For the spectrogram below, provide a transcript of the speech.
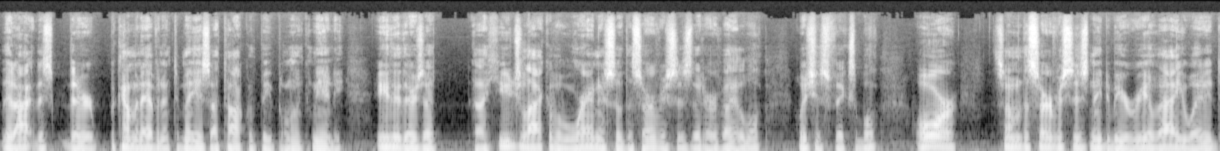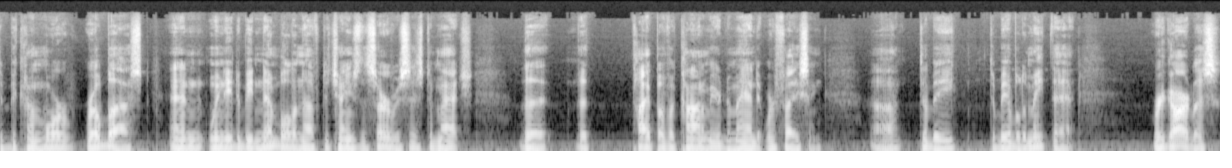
that I that are becoming evident to me as I talk with people in the community. Either there's a, a huge lack of awareness of the services that are available, which is fixable, or some of the services need to be reevaluated to become more robust and we need to be nimble enough to change the services to match the the type of economy or demand that we're facing uh, to be to be able to meet that. Regardless,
